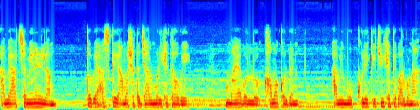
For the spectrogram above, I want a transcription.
আমি আচ্ছা মেনে নিলাম। তবে আজকে আমার সাথে ঝালমুড়ি খেতে হবে। মায়া বলল, ক্ষমা করবেন। আমি মুখ খুলে কিছুই খেতে পারব না।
